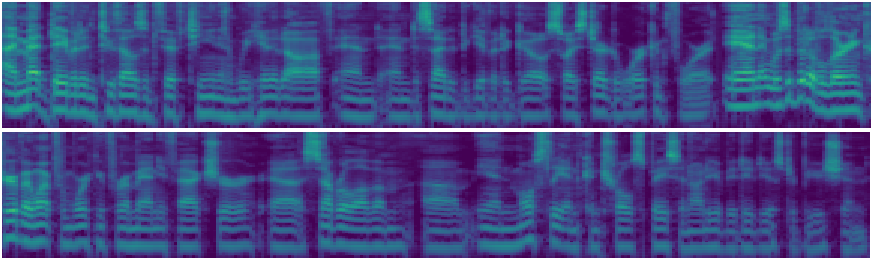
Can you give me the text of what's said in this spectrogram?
I met David in 2015, and we hit it off, and and decided to give it a go. So I started working for it, and it was a bit of a learning curve. I went from working for a manufacturer, uh, several of them, um, in mostly in control space and audio video distribution,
